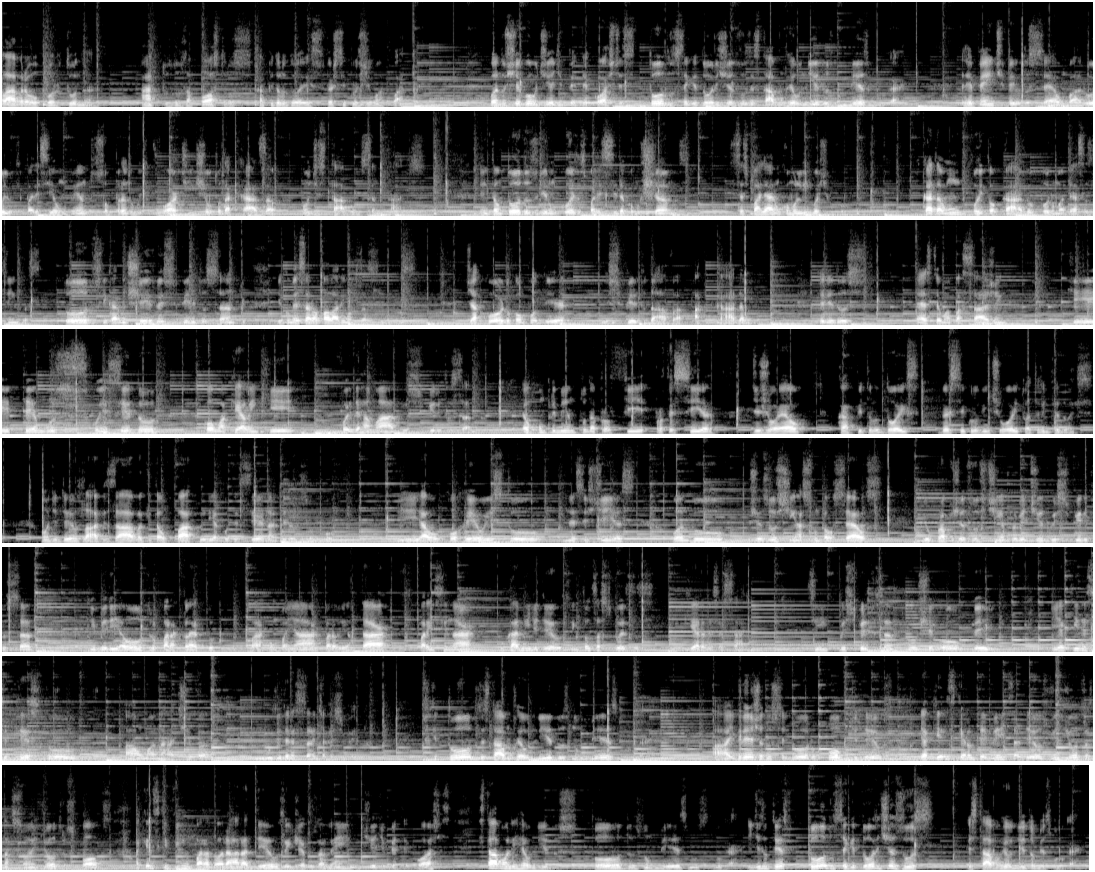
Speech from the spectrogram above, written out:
palavra oportuna. Atos dos Apóstolos, capítulo 2, versículos de 1 a 4. Quando chegou o dia de Pentecostes, todos os seguidores de Jesus estavam reunidos no mesmo lugar. De repente veio do céu um barulho que parecia um vento soprando muito forte e encheu toda a casa onde estavam sentados. Então todos viram coisas parecidas como chamas, que se espalharam como línguas de fogo. Cada um foi tocado por uma dessas línguas. Todos ficaram cheios do Espírito Santo e começaram a falar em outras línguas, de acordo com o poder que o Espírito dava a cada um. Queridos, esta é uma passagem que temos conhecido como aquela em que foi derramado o Espírito Santo. É o cumprimento da profecia de Joel, capítulo 2, versículo 28 a 32, onde Deus lá avisava que tal fato iria acontecer na vida do seu povo. E ocorreu isto nesses dias, quando Jesus tinha assunto aos céus e o próprio Jesus tinha prometido o Espírito Santo e viria outro paracleto para acompanhar, para orientar, para ensinar o caminho de Deus em todas as coisas que era necessário. Sim, o Espírito Santo chegou, veio, e aqui nesse texto há uma narrativa muito interessante a respeito, de que todos estavam reunidos no mesmo lugar. A igreja do Senhor, o povo de Deus, e aqueles que eram tementes a Deus, vinham de outras nações, de outros povos, aqueles que vinham para adorar a Deus em Jerusalém no dia de Pentecostes, estavam ali reunidos, todos no mesmo lugar. E diz o texto: todos os seguidores de Jesus estavam reunidos no mesmo lugar.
